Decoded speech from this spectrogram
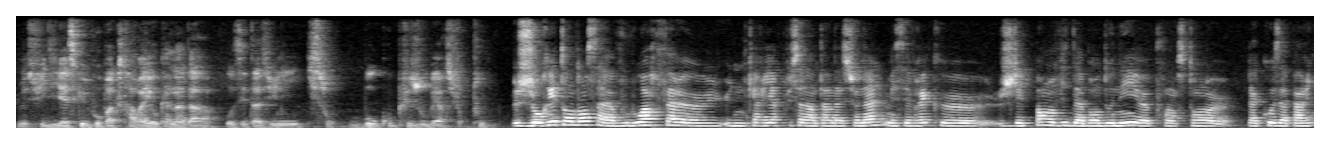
Je me suis dit, est-ce qu'il ne faut pas que je travaille au Canada, aux États-Unis, qui sont beaucoup plus ouverts sur tout? J'aurais tendance à vouloir faire euh, une carrière plus à l'international, mais c'est vrai que j'ai pas envie d'abandonner euh, pour l'instant euh, la cause à Paris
